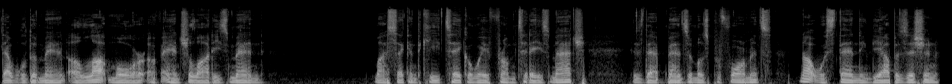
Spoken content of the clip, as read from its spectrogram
that will demand a lot more of Ancelotti's men. My second key takeaway from today's match is that Benzema's performance, notwithstanding the opposition,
